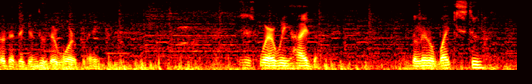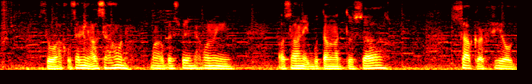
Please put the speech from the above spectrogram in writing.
so that they can do their war play. This is where we hide the little bikes too. So ako sa ning ausahon, mga best friend ako ning ausahon na ibutang adto sa soccer field.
